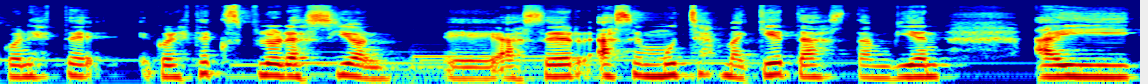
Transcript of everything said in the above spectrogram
con, este, con esta exploración. Eh, hacer, hacen muchas maquetas también. Hay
